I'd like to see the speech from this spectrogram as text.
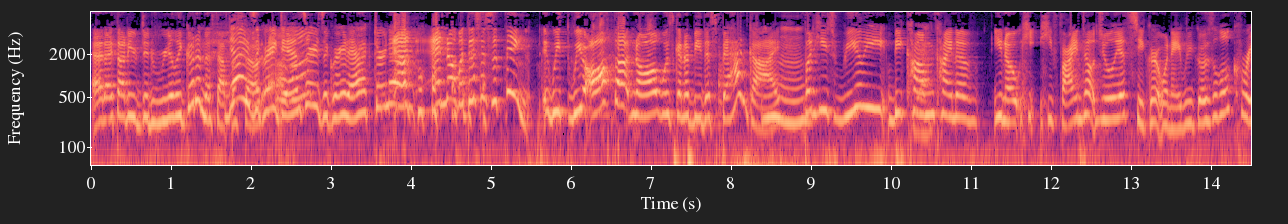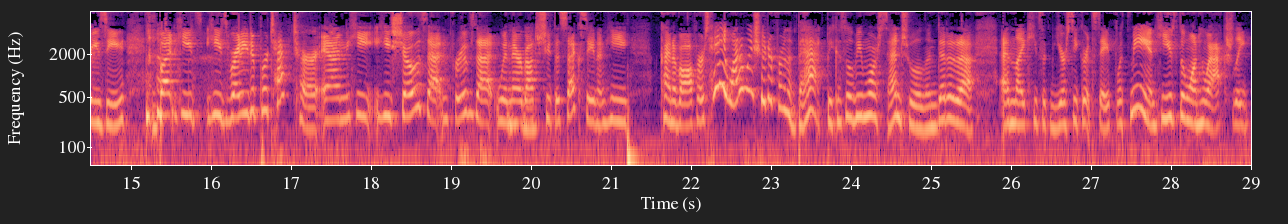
and I thought he did really good in this episode. Yeah, he's a great uh-huh. dancer. He's a great actor now. And, and no, but this is the thing. We we all thought Noah was going to be this bad guy, mm-hmm. but he's really become Yes. kind of you know he he finds out Juliette's secret when Avery goes a little crazy, but he's he's ready to protect her, and he he shows that and proves that when they're about to shoot the sex scene, and he kind of offers, "Hey, why don't we shoot it from the back because it'll be more sensual and da da da." And like he's like, "Your secret's safe with me," and he's the one who actually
